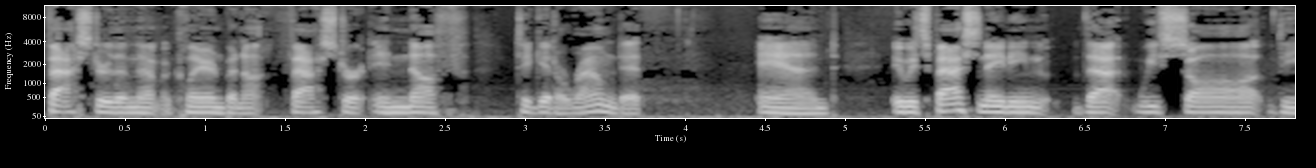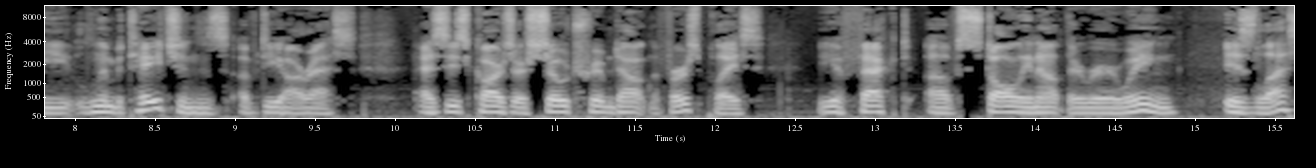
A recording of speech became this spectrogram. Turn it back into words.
faster than that McLaren, but not faster enough to get around it. And it was fascinating that we saw the limitations of DRS as these cars are so trimmed out in the first place. The effect of stalling out their rear wing is less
